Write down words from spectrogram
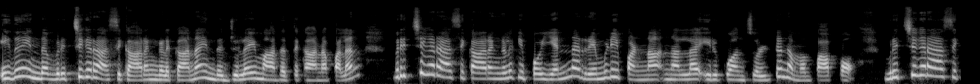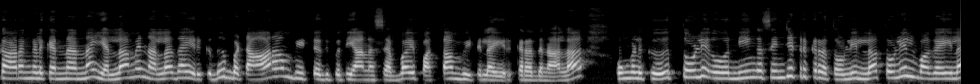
இது இந்த விருச்சிக ராசிக்காரங்களுக்கான இந்த ஜூலை மாதத்துக்கான பலன். விருச்சிக ராசிக்காரங்களுக்கு இப்போ என்ன ரெமெடி பண்ணா நல்லா இருக்கும்னு சொல்லிட்டு நம்ம பார்ப்போம். விருச்சிக ராசிக்காரங்களுக்கு என்னன்னா எல்லாமே நல்லதா இருக்குது. பட் ஆறாம் வீட்டு அதிபதியான செவ்வாய் பத்தாம் வீட்டுல இருக்கிறதுனால உங்களுக்கு தொழில் நீங்க செஞ்சிட்டு இருக்கிற தொழில்ல தொழில் வகையில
